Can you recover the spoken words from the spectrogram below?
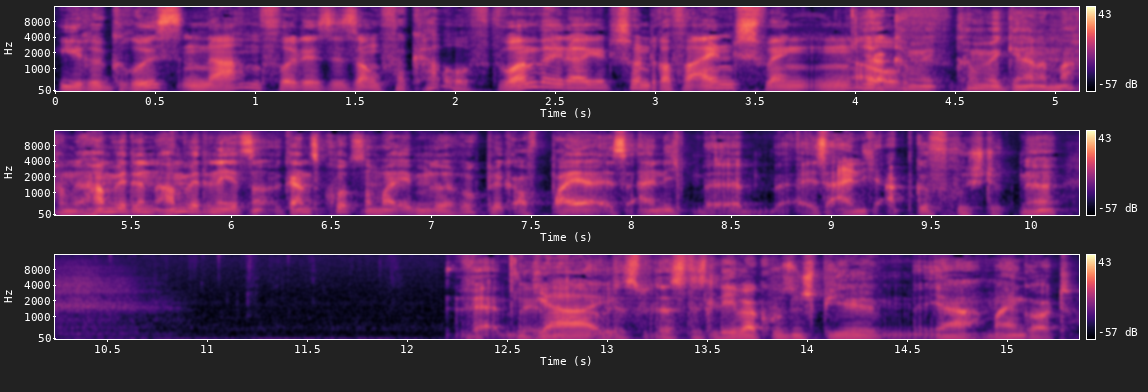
ihre größten Namen vor der Saison verkauft. Wollen wir da jetzt schon drauf einschwenken? Ja, können wir, können wir gerne machen. Haben wir denn, haben wir denn jetzt noch, ganz kurz nochmal eben der Rückblick auf Bayer ist eigentlich, äh, ist eigentlich abgefrühstückt, ne? Ja, das, das, das Leverkusen-Spiel, ja, mein Gott.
